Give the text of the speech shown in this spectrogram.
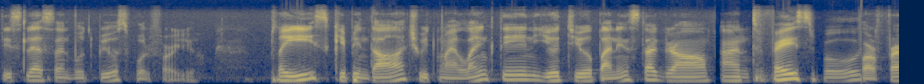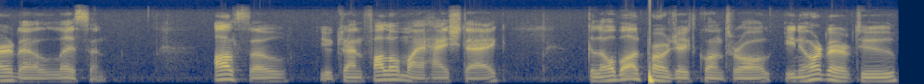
this lesson would be useful for you. Please keep in touch with my LinkedIn, YouTube, and Instagram and Facebook for further lesson. Also, you can follow my hashtag Global Project Control in order to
